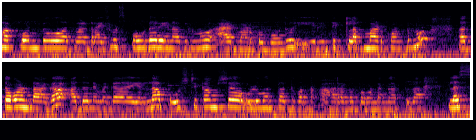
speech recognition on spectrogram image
ಹಾಕ್ಕೊಂಡು ಅಥವಾ ಡ್ರೈ ಫ್ರೂಟ್ಸ್ ಪೌಡರ್ ಏನಾದ್ರೂ ಆ್ಯಡ್ ಮಾಡ್ಕೋಬೋದು. ಈ ರೀತಿ ಕ್ಲಬ್ ಮಾಡಿಕೊಂಡು ತಗೊಂಡಾಗ ಅದು ನಿಮಗೆ ಎಲ್ಲ ಪೌಷ್ಟಿಕಾಂಶ ಉಳುವಂಥದ್ದು ಒಂದು ಆಹಾರನೂ ತೊಗೊಂಡಂಗೆ ಆಗ್ತದ. ಪ್ಲಸ್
